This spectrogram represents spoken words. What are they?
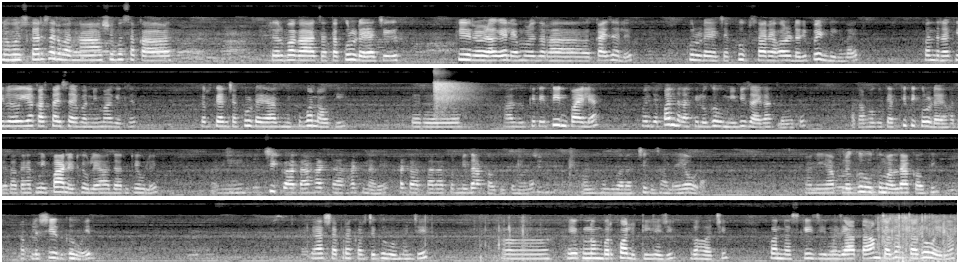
नमस्कार सर्वांना शुभ सकाळ. तर बघा आज आता कुरडयाची केरळला गेल्यामुळे जरा काय झालं? कुरडयाच्या खूप साऱ्या ऑर्डरी पेंडिंग आहेत. पंधरा किलो एकाच ताईसाहेबांनी मागितले तर त्यांच्या कुरडया आज मी बनवती. तर आज किती? तीन पाहिल्या म्हणजे पंधरा किलो गहू मी भिजाय घातलं होतं. आता बघू त्यात किती कुरडया होत्या. आता ह्यात मी पाणी ठेवले आदान ठेवले. आणि चिक आता हट हटणार आहे. हटवताना पण मी दाखवते तुम्हाला. आणि हे चिक झाला एवढा. आणि आपलं गहू तुम्हाला दाखवते. आपलं शेत गहू आहेत. हे अशा प्रकारचे गहू म्हणजे एक नंबर क्वालिटी ह्याची गव्हाची. पन्नास के जी म्हणजे आता आमच्या घरचा गहू आहे ना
